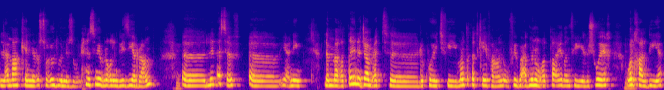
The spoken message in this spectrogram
الأماكن الصعود والنزول، إحنا نسميها باللغة الإنجليزية. اهم. آآ للأسف يعني لما غطينا جامعة آه، الكويت في منطقة كيفان وفي بعض منهم غطاه أيضًا في الشويخ. والخالدية،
